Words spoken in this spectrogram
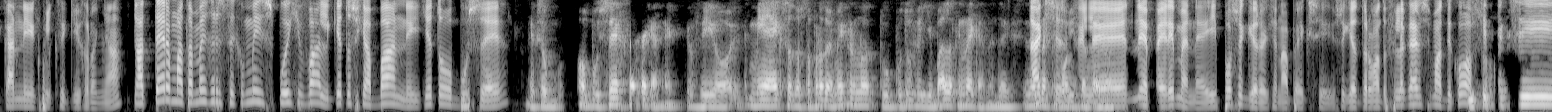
κάνει εκπληκτική χρονιά. Τα τέρματα μέχρι στιγμής που έχει βάλει και το Σιαμπάνι και το Μπουσέ. Εντάξει, ο, ο Μπουσέ χθες έκανε δύο. Μία έξοδο στο πρώτο ημίχρονο του που του φύγει η μπάλα την έκανε. Εντάξει, Δεν Εντάξει, ήταν και πολύ φίλε, καλό. ναι, περίμενε. Ή πόσο καιρό είχε να παίξει; Στο- Για τον τερματοφύλακα είναι σημαντικό αυτό. Είχε, παίξει,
